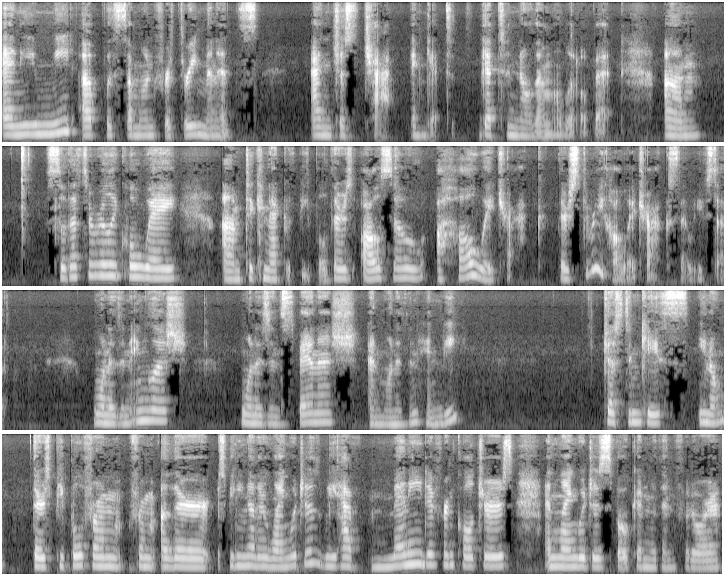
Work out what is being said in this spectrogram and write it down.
And you meet up with someone for three minutes and just chat and get to get to know them a little bit. Um, so that's a really cool way um, to connect with people. There's also a hallway track. There's three hallway tracks that we've set up. One is in English, one is in Spanish, and one is in Hindi. Just in case, you know, there's people from from other speaking other languages. We have many different cultures and languages spoken within Fedora.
